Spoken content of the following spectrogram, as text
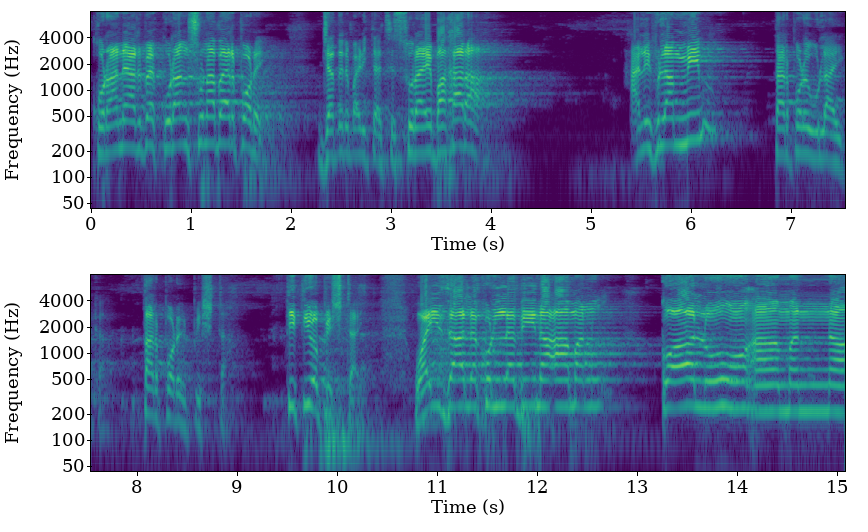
কোরআনে আসবে, কোরআন শোনাবার পরে। যাদের বাড়িতে আছে, সুরায়ে বাখারা আলিফুলাম মিম, তারপরে উলাইকা, তারপরের পৃষ্ঠা। তৃতীয় পৃষ্ঠায়, ওয়াইজা লাকুল্লাদিনা আমানু কলু আমান্না,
